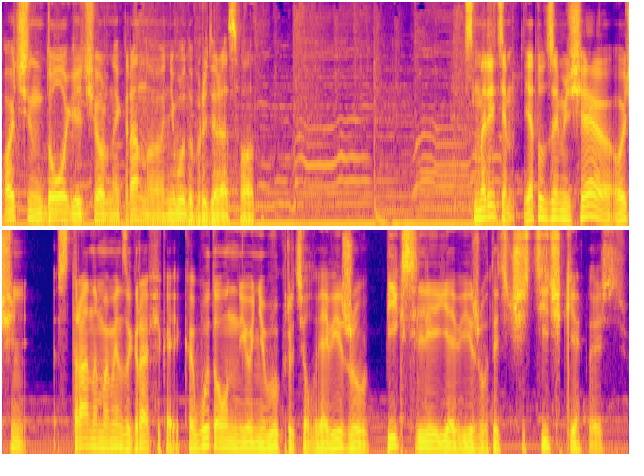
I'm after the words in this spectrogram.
Очень долгий черный экран, но не буду придираться, ладно. Смотрите, я тут замечаю очень странный момент с графикой. Как будто он ее не выкрутил. Я вижу пиксели, я вижу вот эти частички. То есть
